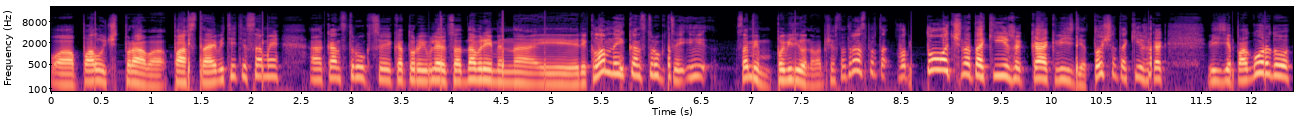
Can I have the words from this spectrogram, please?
а, получит право поставить эти самые а, конструкции, которые являются одновременно и рекламные конструкции, и самим павильоном общественного транспорта, вот точно такие же, как везде. Точно такие же, как везде по городу.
